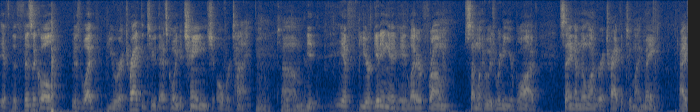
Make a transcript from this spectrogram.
if the physical is what you were attracted to, that's going to change over time. Um, it, if you're getting a, a letter from someone who is reading your blog saying I'm no longer attracted to my mate, I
